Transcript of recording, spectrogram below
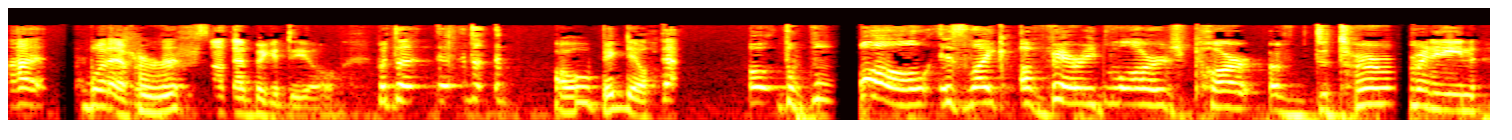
Uh, whatever. Turf. That's not that big a deal. But the, the, Oh, big deal. that oh the wall is like a very large part of determining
